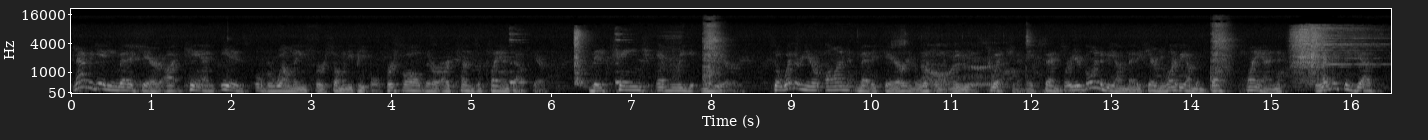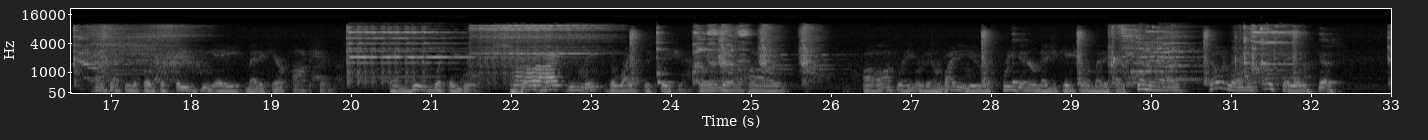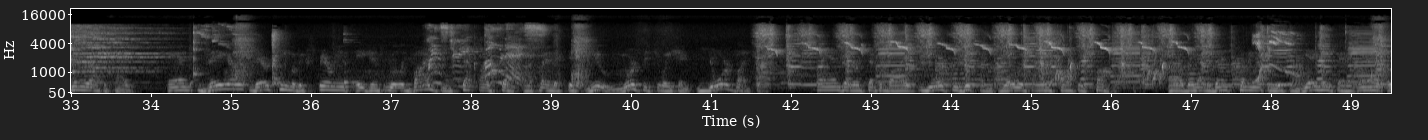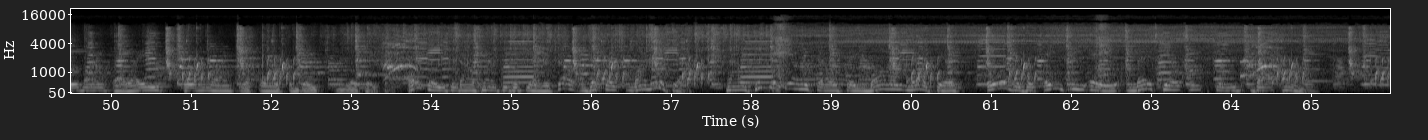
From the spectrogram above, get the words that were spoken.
Navigating Medicare uh, can is overwhelming for so many people. First of all, there are tons of plans out there. They change every year. So whether you're on Medicare and you're looking at maybe a switch and it makes sense, or you're going to be on Medicare and you want to be on the best plan, let me suggest contacting the folks at AGA Medicare Options. And here's what they do. They help you make the right decision. And they're uh, uh, offering or they're inviting you a free dinner and educational medical seminar. No enrollment, no sales, just fill your appetite. And their their team of experienced agents will advise you step by step on a plan that fits you, your situation, your budget. Plans that are accepted by your physician's lowest out-of-pocket costs. Uh, they have events coming up in Mission Viejo, Santa Ana, Irvine, LA. Go online for a full list of dates and locations. Also, you can dial pound 250 on your cell and just say My Medicare. Pound 250 on the cell, say My Medicare, or visit AGAMedicareOptions.com.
